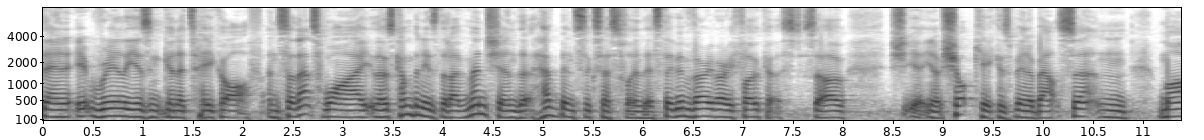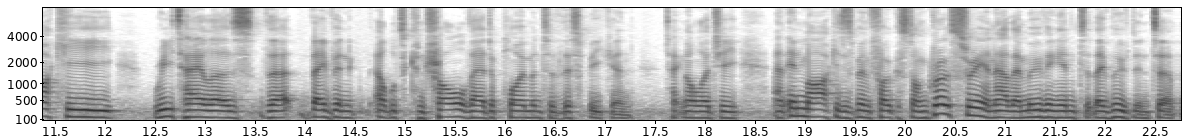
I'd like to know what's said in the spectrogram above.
then it really isn't going to take off. And so that's why those companies that I've mentioned that have been successful in this, they've been very very focused. So you know, Shopkick has been about certain marquee retailers that they've been able to control their deployment of this beacon technology. And InMarket has been focused on grocery, and now they're moving into they've moved into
